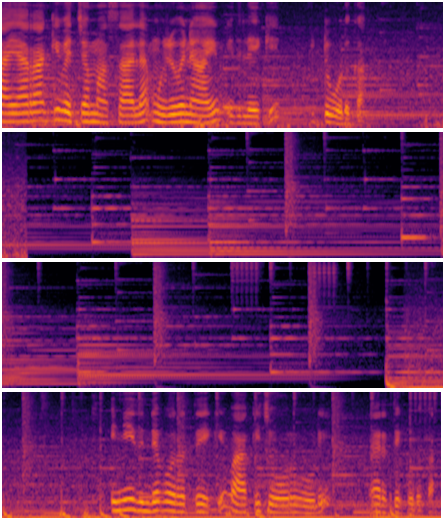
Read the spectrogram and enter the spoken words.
തയ്യാറാക്കി വെച്ച മസാല മുഴുവനായും ഇതിലേക്ക് ഇട്ട് കൊടുക്കാം. ഇനി ഇതിന്റെ പുറത്തേക്ക് ബാക്കി ചോറ് കൂടി നിരത്തി കൊടുക്കാം.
